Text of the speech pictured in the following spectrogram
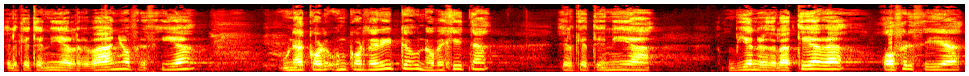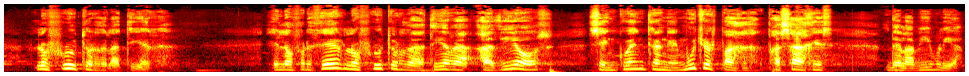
El que tenía el rebaño ofrecía un corderito, una ovejita, el que tenía bienes de la tierra ofrecía los frutos de la tierra. El ofrecer los frutos de la tierra a Dios se encuentran en muchos pasajes de la Biblia.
